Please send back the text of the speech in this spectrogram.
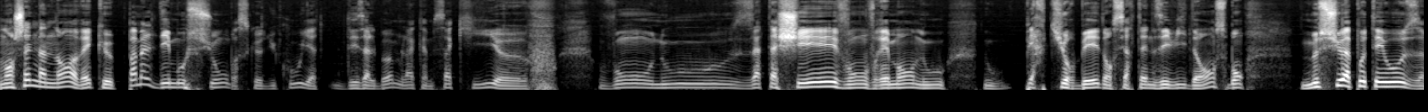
On enchaîne maintenant avec euh, pas mal d'émotions parce que du coup il y a des albums là comme ça qui euh, vont nous attacher, vont vraiment nous, nous perturber dans certaines évidences. Bon, Monsieur Apothéose,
